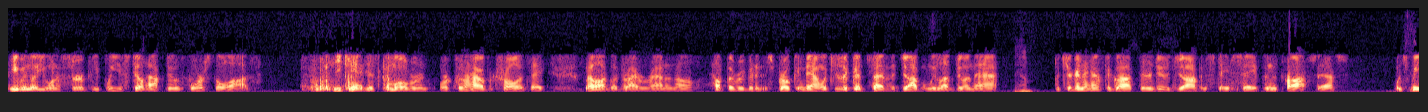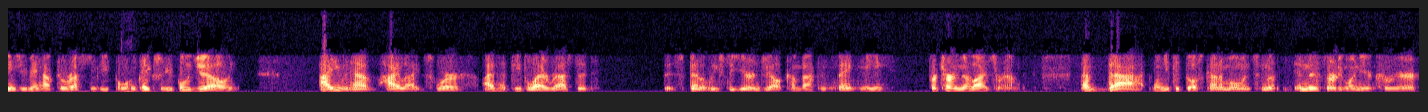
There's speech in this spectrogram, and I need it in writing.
even though you want to serve people, you still have to enforce the laws. You can't just come over and work for the highway patrol and say, "Well, I'll go drive around and I'll help everybody that's broken down," which is a good side of the job, and we love doing that. Yeah. But you're going to have to go out there and do the job and stay safe in the process, which means you may have to arrest some people and take some people to jail. And I even have highlights where I've had people I arrested that spent at least a year in jail come back and thank me for turning their lives around. And that, when you get those kind of moments in, the, in their 31 year career,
